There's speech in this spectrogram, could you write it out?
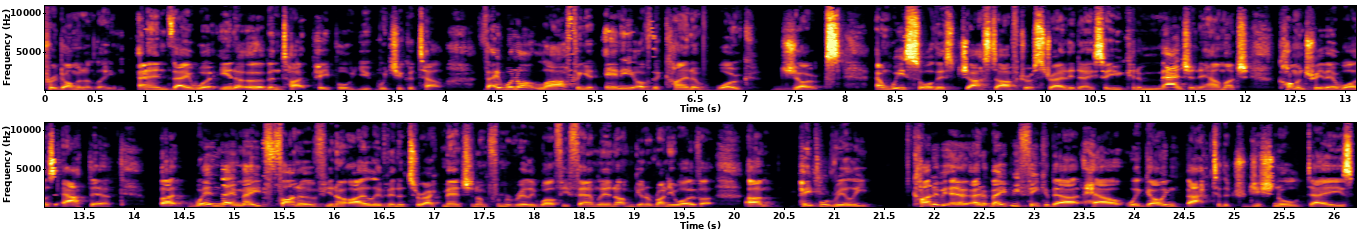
Predominantly, and they were inner urban type people, you, which you could tell. They were not laughing at any of the kind of woke jokes. And we saw this just after Australia Day, so you can imagine how much commentary there was out there. But when they made fun of, you know, I live in a Toorak mansion, I'm from a really wealthy family, and I'm going to run you over, um, people really kind of, and it made me think about how we're going back to the traditional days,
